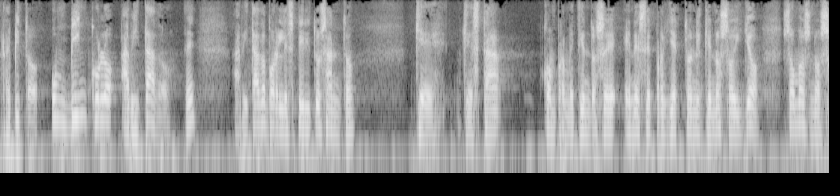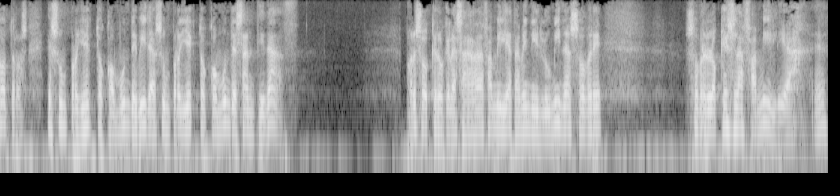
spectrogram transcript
repito, un vínculo habitado, ¿eh? habitado por el Espíritu Santo que, que está comprometiéndose en ese proyecto en el que no soy yo, somos nosotros, es un proyecto común de vida, es un proyecto común de santidad. Por eso creo que la Sagrada Familia también ilumina sobre, sobre lo que es la familia. ¿eh?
